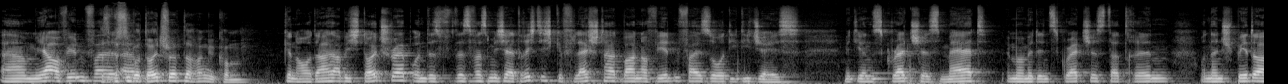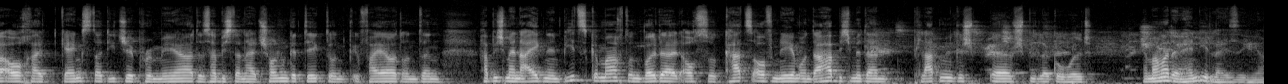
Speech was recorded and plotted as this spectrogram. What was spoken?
Ähm, ja, auf jeden Fall. Also bist du ähm, über Deutschrap da rangekommen. Genau, da habe ich Deutschrap und das, das, was mich halt richtig geflasht hat, waren auf jeden Fall so die DJs mit ihren Scratches. Mad, immer mit den Scratches da drin und dann später auch halt Gangster, DJ Premier, das habe ich dann halt schon gedickt und gefeiert und dann habe ich meine eigenen Beats gemacht und wollte halt auch so Cuts aufnehmen und da habe ich mir dann Plattenspieler geholt. Ja, mach mal dein Handy leise hier.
